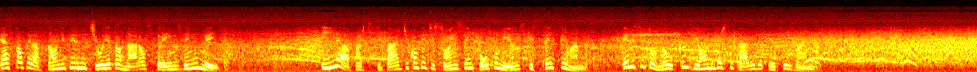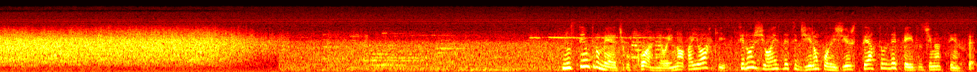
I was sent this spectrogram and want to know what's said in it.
esta operação lhe permitiu retornar aos treinos em um mês. Ia a participar de competições em pouco menos que seis semanas. Ele se tornou campeão universitário da Pensilvânia. No Centro Médico Cornell, em Nova York, cirurgiões decidiram corrigir certos defeitos de nascença.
